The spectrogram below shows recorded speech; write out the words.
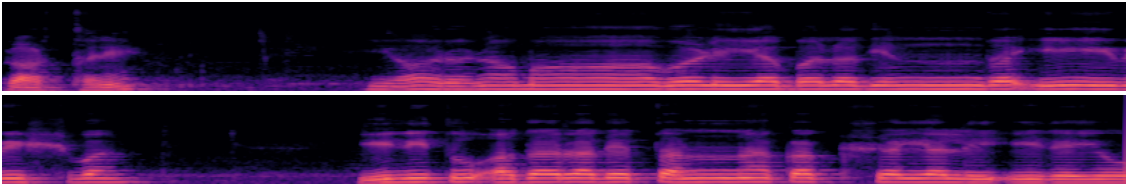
ಪ್ರಾರ್ಥನೆ. ಯಾರ ನಾಮಾವಳಿಯ ಬಲದಿಂದ ಈ ವಿಶ್ವ ಇನಿತು ಅದರದೆ ತನ್ನ ಕಕ್ಷೆಯಲ್ಲಿ ಇದೆಯೋ?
